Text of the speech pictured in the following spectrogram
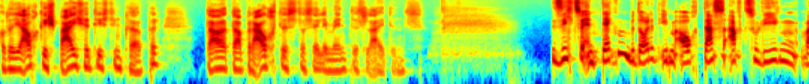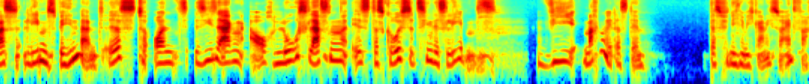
oder ja auch gespeichert ist im Körper, da, da braucht es das Element des Leidens. Sich zu entdecken bedeutet eben auch das abzulegen, was lebensbehindernd ist. Und Sie sagen auch, loslassen ist das größte Ziel des Lebens. Wie machen wir das denn? Das finde ich nämlich gar nicht so einfach.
